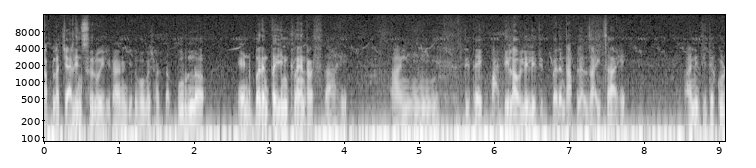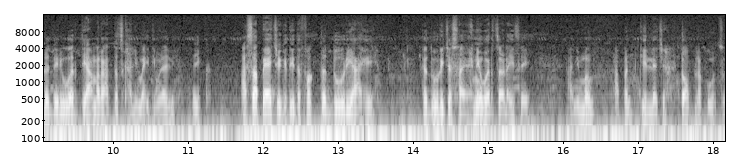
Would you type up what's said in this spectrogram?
आपला चॅलेंज सुरू होईल. कारण की तू बघू शकता पूर्ण एंडपर्यंत इन्क्लाईन रस्ता आहे. आणि तिथे एक पाटी लावलेली तिथपर्यंत आपल्याला जायचं आहे. आणि तिथे कुठंतरी वरती आम्हाला आत्ताच खाली माहिती मिळाली. एक असा पॅच आहे की तिथं फक्त दोरी आहे. त्या दोरीच्या साह्याने वर चढायचं आहे आणि मग आपण किल्ल्याच्या टॉपला पोहोचू.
